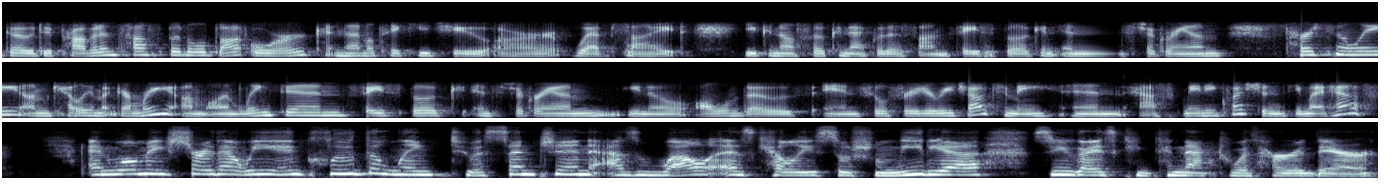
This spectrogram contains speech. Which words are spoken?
go to providencehospital.org and that'll take you to our website. You can also connect with us on Facebook and Instagram. Personally, I'm Kelly Montgomery. I'm on LinkedIn, Facebook, Instagram, you know, all of those. And feel free to reach out to me and ask me any questions you might have. And we'll make sure that we include the link to Ascension as well as Kelly's social media so you guys can connect with her there.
